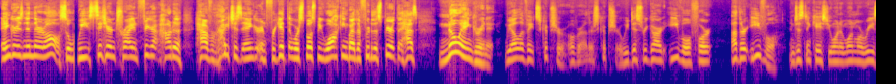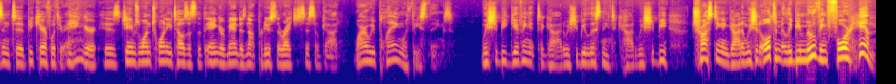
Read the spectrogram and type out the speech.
Anger isn't in there at all. So we sit here and try and figure out how to have righteous anger and forget that we're supposed to be walking by the fruit of the Spirit that has no anger in it. We elevate Scripture over other Scripture. We disregard evil for other evil. And just in case you wanted one more reason to be careful with your anger is James 1:20 tells us that the anger of man does not produce the righteousness of God. Why are we playing with these things? We should be giving it to God. We should be listening to God. We should be trusting in God. And we should ultimately be moving for Him.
